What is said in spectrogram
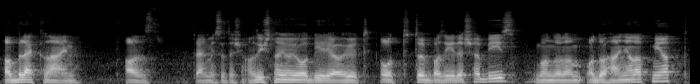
A Black Line az természetesen az is nagyon jól bírja a hőt, ott több az édesebb íz, gondolom a dohány alap miatt.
